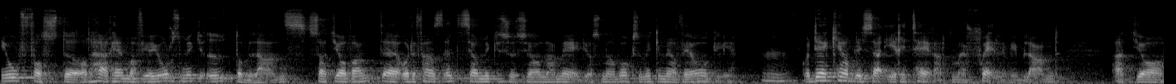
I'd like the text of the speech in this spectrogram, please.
oförstörd här hemma för jag gjorde så mycket utomlands så att jag var inte, och det fanns inte så mycket sociala medier så man var också mycket mer våglig. Mm. Och det kan jag bli så irriterad på mig själv ibland. Att jag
